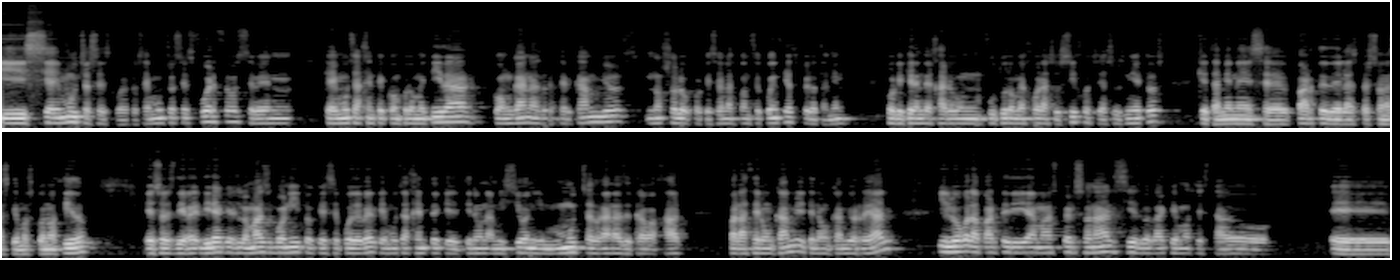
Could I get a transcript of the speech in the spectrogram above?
Y sí hay muchos esfuerzos, hay muchos esfuerzos, se ven que hay mucha gente comprometida, con ganas de hacer cambios, no solo porque sean las consecuencias, pero también porque quieren dejar un futuro mejor a sus hijos y a sus nietos, que también es eh, parte de las personas que hemos conocido. Eso es, diría que es lo más bonito que se puede ver, que hay mucha gente que tiene una misión y muchas ganas de trabajar para hacer un cambio y tener un cambio real. Y luego la parte, diría, más personal, sí es verdad que hemos estado eh,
